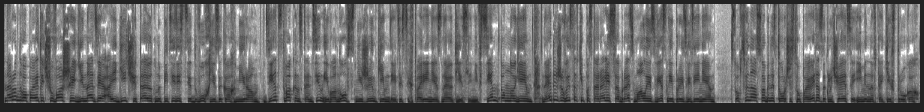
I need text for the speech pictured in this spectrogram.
Народного поэта Чувашии Геннадия Айги читают на 52 языках мира. Детство Константин Иванов «Снежинки». Эти стихотворения знают, если не всем, то многие. На этой же выставке постарались собрать малоизвестные произведения. Собственно, особенность творчества поэта заключается именно в таких строках.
